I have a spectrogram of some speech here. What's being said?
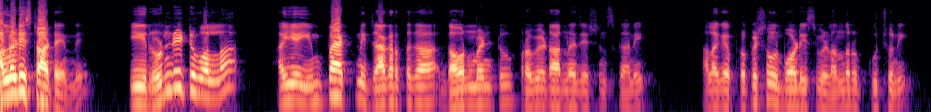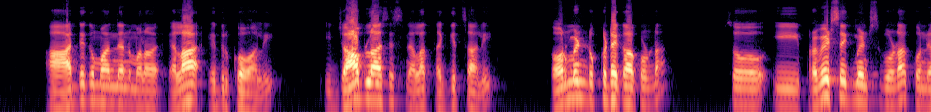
ఆల్రెడీ స్టార్ట్ అయింది. ఈ రెండింటి వల్ల అయ్యే ఇంపాక్ట్ని జాగ్రత్తగా గవర్నమెంట్ ప్రైవేట్ ఆర్గనైజేషన్స్ కానీ అలాగే ప్రొఫెషనల్ బాడీస్ వీళ్ళందరూ కూర్చొని ఆ ఆర్థిక మాంద్యాన్ని మనం ఎలా ఎదుర్కోవాలి ఈ జాబ్ లాసెస్ని ఎలా తగ్గించాలి గవర్నమెంట్ ఒక్కటే కాకుండా సో ఈ ప్రైవేట్ సెగ్మెంట్స్ కూడా కొన్ని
